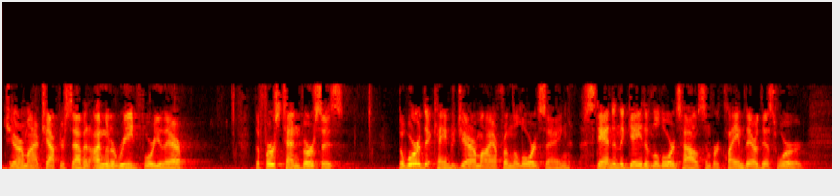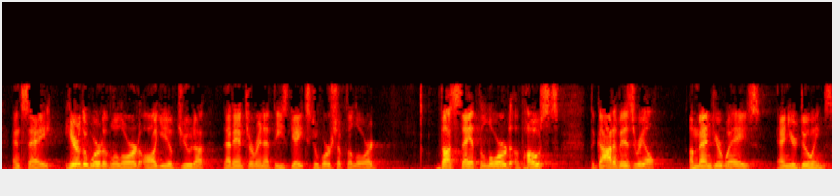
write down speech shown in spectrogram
Jeremiah chapter 7. I'm going to read for you there the first 10 verses. The word that came to Jeremiah from the Lord, saying, Stand in the gate of the Lord's house and proclaim there this word, and say, Hear the word of the Lord, all ye of Judah, that enter in at these gates to worship the Lord. Thus saith the Lord of hosts, the God of Israel, amend your ways and your doings,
